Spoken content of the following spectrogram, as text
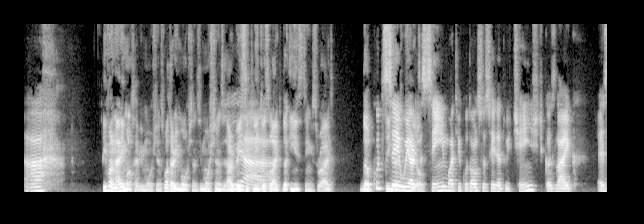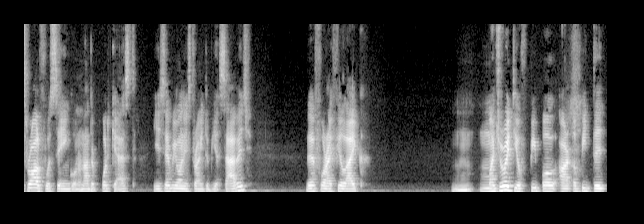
uh, Even animals have emotions. What are emotions? Emotions are basically just like the instincts, right? The you could say we are the same, but you could also say that we changed. Because like as Ralph was saying on another podcast, is everyone is trying to be a savage. Therefore, I feel like majority of people are a bit de-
